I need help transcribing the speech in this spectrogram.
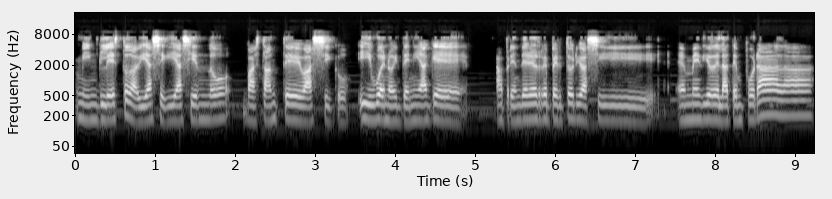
mi inglés todavía seguía siendo bastante básico y bueno, y tenía que aprender el repertorio así en medio de la temporada,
